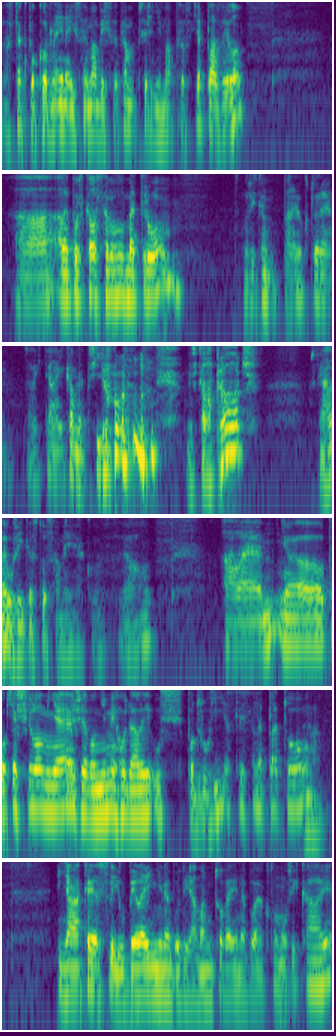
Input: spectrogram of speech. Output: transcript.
zase tak pokornej nejsem, abych se tam před nima prostě plazil. A, ale potkal jsem ho v metru. Mu říkám, pane doktore, ale já nikam nepřijdu. Mi říkala, proč? Říkám, hele, užijte to sami. Jako, jo. Ale uh, potěšilo mě, že oni mi ho dali už po druhý, jestli se nepletu. No. I nějaké, jestli jubilejní nebo diamantový, nebo jak tomu říkají.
